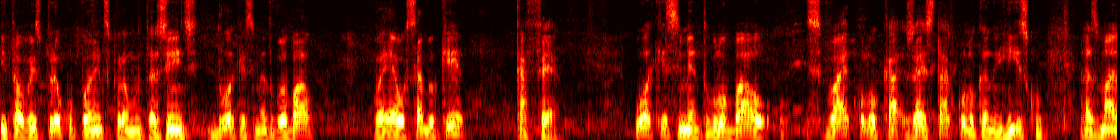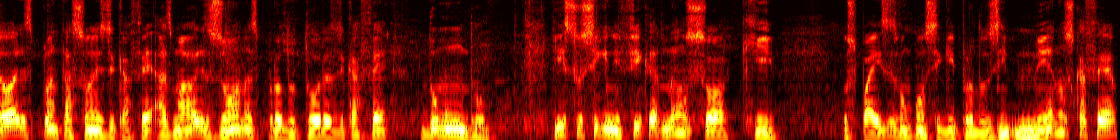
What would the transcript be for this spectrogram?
e talvez preocupantes para muita gente do aquecimento global é, sabe o que? Café. O aquecimento global vai colocar, já está colocando em risco as maiores plantações de café, as maiores zonas produtoras de café do mundo. Isso significa não só que os países vão conseguir produzir menos café,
